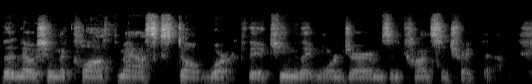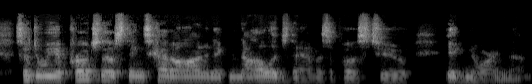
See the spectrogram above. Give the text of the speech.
The notion that cloth masks don't work. They accumulate more germs and concentrate them. So do we approach those things head on and acknowledge them as opposed to ignoring them?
